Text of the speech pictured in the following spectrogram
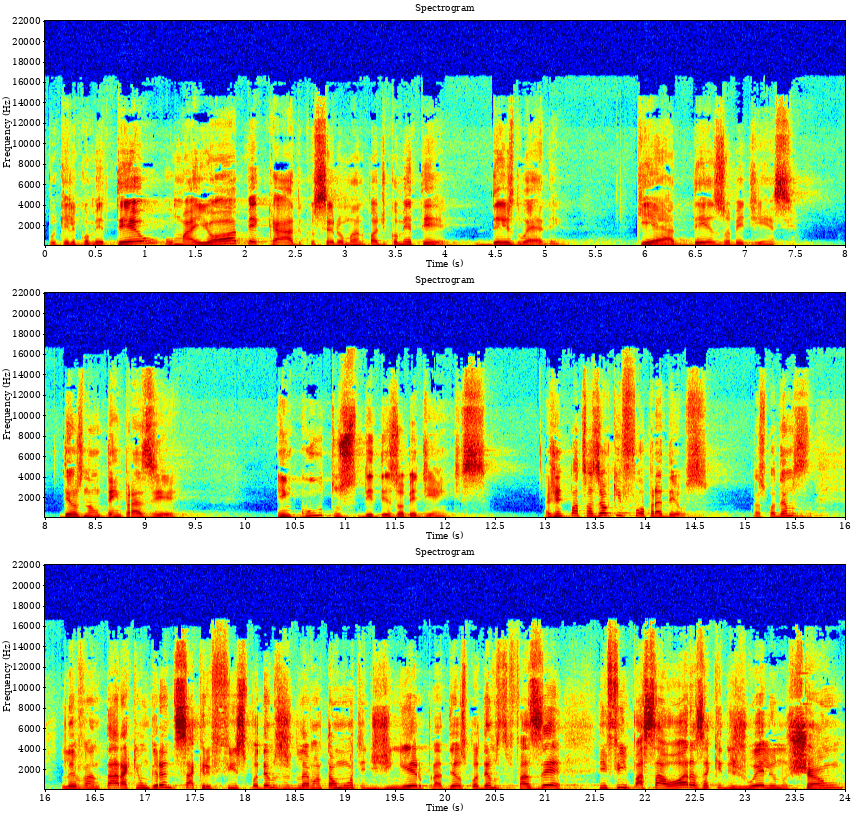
Porque ele cometeu o maior pecado que o ser humano pode cometer, desde o Éden, que é a desobediência. Deus não tem prazer em cultos de desobedientes. A gente pode fazer o que for para Deus. Nós podemos levantar aqui um grande sacrifício, podemos levantar um monte de dinheiro para Deus, podemos fazer, enfim, passar horas aqui de joelho no chão,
